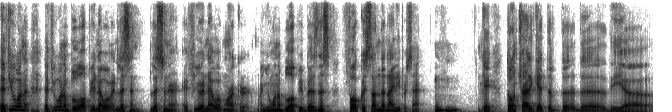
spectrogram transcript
if you want to, if you want to blow up your network, listen, listener. If you're a network marketer and you want to blow up your business, focus on the ninety percent. Mm-hmm. Okay, don't try to get the the the the uh,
